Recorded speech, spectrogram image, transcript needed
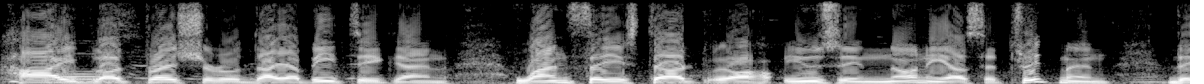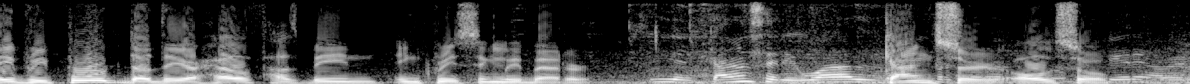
high blood pressure or diabetic, and once they start uh, using noni as a treatment, they report that their health has been increasingly better. Sí, el cáncer igual. Cancer also. Refieren a ver,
